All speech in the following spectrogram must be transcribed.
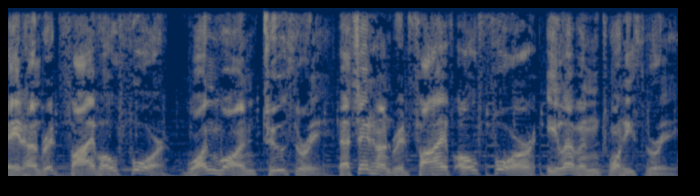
800 504 1123. That's 800 504 1123.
